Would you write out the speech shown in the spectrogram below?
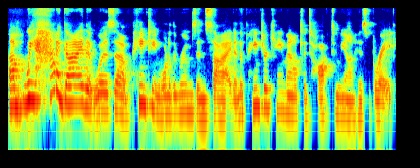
Um, we had a guy that was uh, painting one of the rooms inside, and the painter came out to talk to me on his break.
